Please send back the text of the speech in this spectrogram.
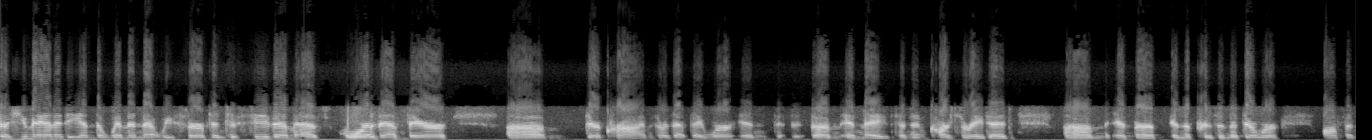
the humanity in the women that we served and to see them as more than their um, their crimes or that they were in um, inmates and incarcerated um, in the in the prison that there were often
